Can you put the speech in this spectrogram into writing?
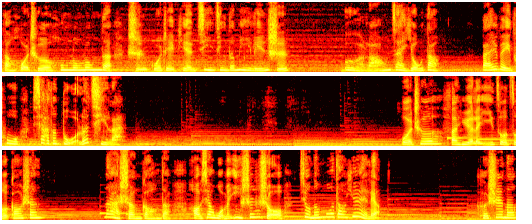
当火车轰隆隆地驶过这片寂静的密林时，饿狼在游荡，白尾兔吓得躲了起来。火车翻越了一座座高山，那山高的好像我们一伸手就能摸到月亮。可是呢？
